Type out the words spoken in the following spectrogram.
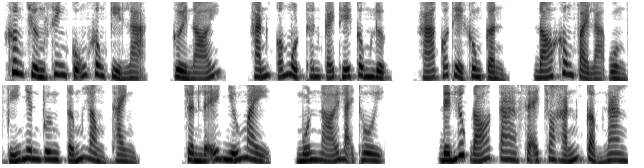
Khương Trường Sinh cũng không kỳ lạ, cười nói, hắn có một thân cái thế công lực, há có thể không cần? Đó không phải là uổng phí nhân vương tấm lòng thành. Trần lễ nhíu mày, muốn nói lại thôi. Đến lúc đó ta sẽ cho hắn cẩm nang.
